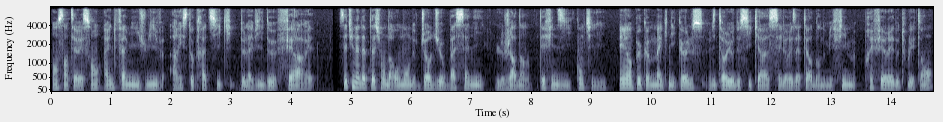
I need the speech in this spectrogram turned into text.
en s'intéressant à une famille juive aristocratique de la ville de Ferrare. C'est une adaptation d'un roman de Giorgio Bassani, Le Jardin des Finzi Contini, et un peu comme Mike Nichols, Vittorio De Sica, c'est le réalisateur d'un de mes films préférés de tous les temps,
